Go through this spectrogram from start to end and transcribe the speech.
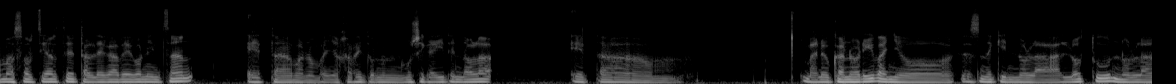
amazortzi arte talde gabe egon nintzen, eta, bueno, baina jarritu nun musika egiten daula, eta ba, neukan hori, baino ez nekin nola lotu, nola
